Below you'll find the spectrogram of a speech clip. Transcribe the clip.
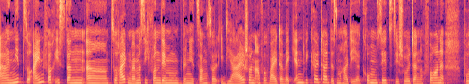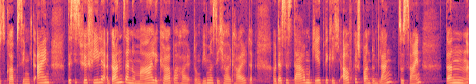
äh, nicht so einfach ist dann äh, zu halten, weil man sich von dem, wenn ich jetzt sagen soll, Ideal schon einfach weiter wegentwickelt hat, dass man halt eher krumm sitzt, die Schultern nach vorne, Brustkorb sinkt ein. Das ist für viele eine ganz eine normale Körperhaltung, wie man sich halt haltet. Aber dass es darum geht, wirklich aufgespannt und lang zu sein, dann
